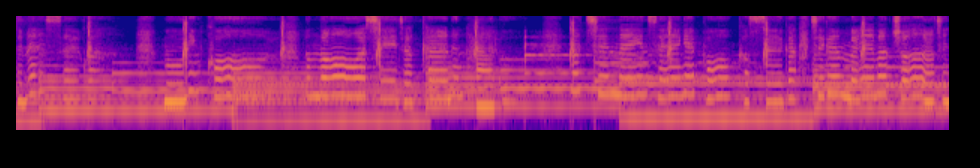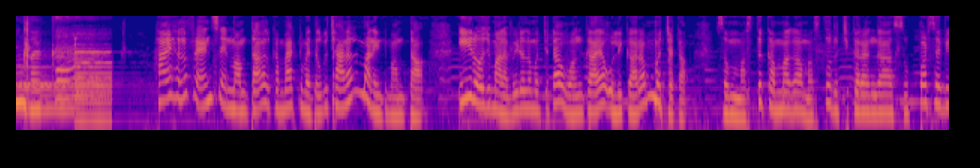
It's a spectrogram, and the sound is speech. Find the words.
아침 햇살과 모닝콜로 너와 시작하는 하루 마치 내 인생의 포커스가 지금에 맞춰진 걸까 హాయ్ హలో ఫ్రెండ్స్ నేను Mamata welcome back to my Telugu channel మన ఇంటి మమత ఈరోజు మన వీడియోలో ముచ్చట వంకాయ ఉల్లికారం ముచ్చట సో మస్తు కమ్మగా మస్తు రుచికరంగా సూపర్ సెబి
